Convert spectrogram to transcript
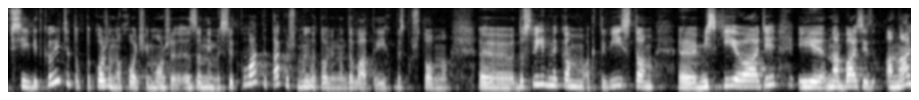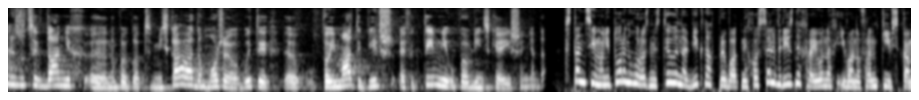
всі відкриті, тобто кожен охочий може за ними слідкувати. Також ми готові надавати їх безкоштовно е, дослідникам, активістам, е, міській раді. І на базі аналізу цих даних, е, наприклад, міська рада може робити е, приймати більш ефективні управлінські рішення. Станції моніторингу розмістили на вікнах приватних осель в різних районах Івано-Франківська.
